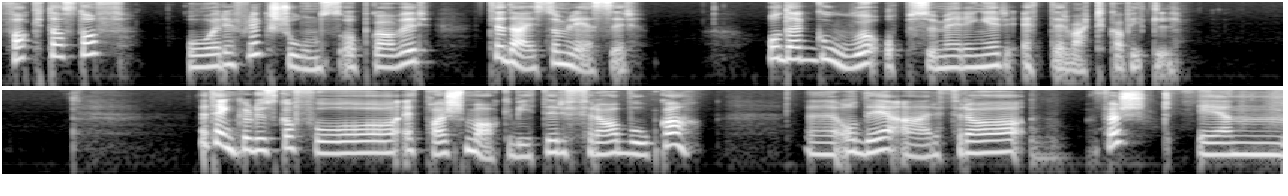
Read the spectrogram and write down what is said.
Faktastoff og refleksjonsoppgaver til deg som leser. Og det er gode oppsummeringer etter hvert kapittel. Jeg tenker du skal få et par smakebiter fra boka, eh, og det er fra først en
